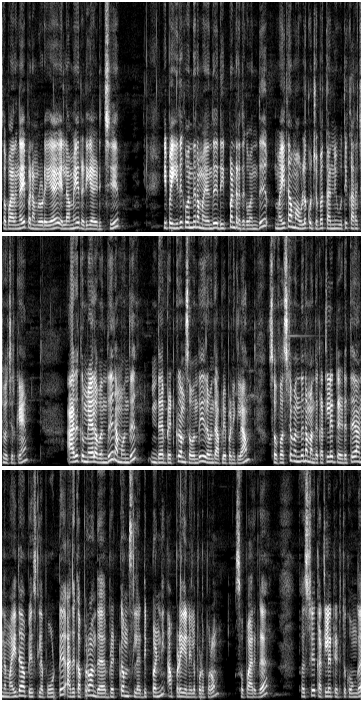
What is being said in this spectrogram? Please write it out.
ஸோ பாருங்கள் இப்போ நம்மளுடைய எல்லாமே ரெடி ஆகிடுச்சு இப்போ இதுக்கு வந்து நம்ம வந்து டிப் பண்ணுறதுக்கு வந்து மைதா மாவில் கொஞ்சமாக தண்ணி ஊற்றி கரைச்சி வச்சுருக்கேன். அதுக்கு மேலே வந்து நம்ம வந்து இந்த பிரெட் க்ரம்ஸை வந்து இதில் வந்து அப்ளை பண்ணிக்கலாம். ஸோ ஃபஸ்ட்டு வந்து நம்ம அந்த கட்லெட் எடுத்து அந்த மைதா பேஸ்ட்டில் போட்டு அதுக்கப்புறம் அந்த பிரெட் க்ரம்ஸில் டிப் பண்ணி அப்படியே எண்ணெயில் போட போகிறோம் ஸோ பாருங்கள் ஃபஸ்ட்டு கட்லெட் எடுத்துக்கோங்க.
